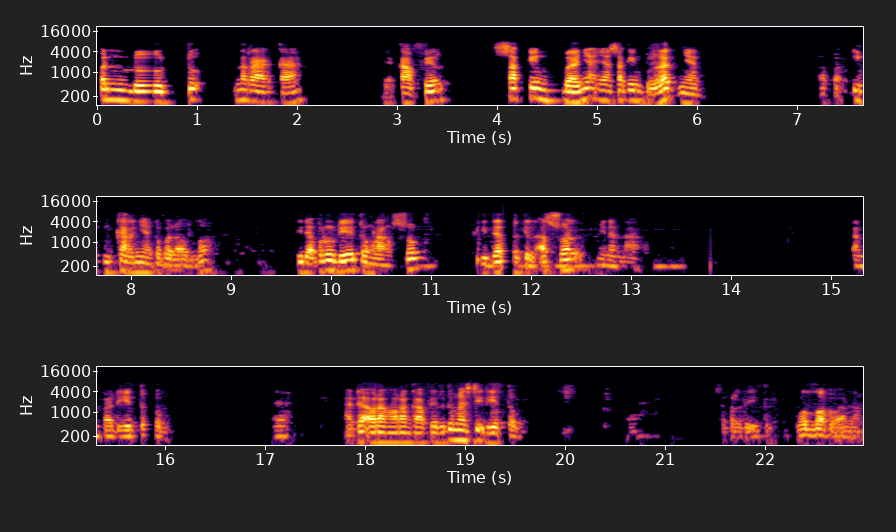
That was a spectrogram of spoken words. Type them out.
penduduk neraka, ya, kafir, saking banyaknya, saking beratnya apa ingkarnya kepada Allah, tidak perlu dihitung langsung fidargil aswal minan tanpa dihitung. Ya. Ada orang-orang kafir itu masih dihitung. Seperti itu. Wallahu a'lam.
